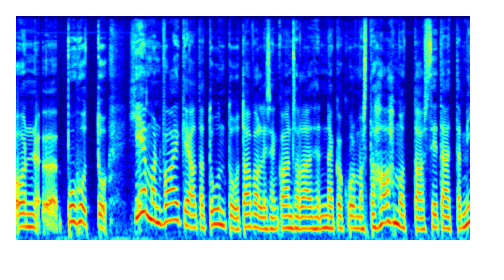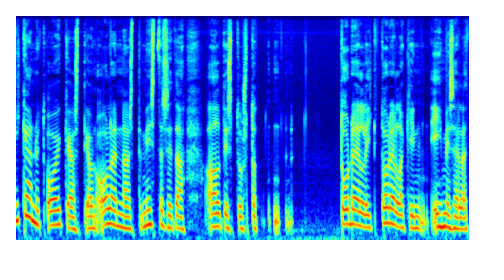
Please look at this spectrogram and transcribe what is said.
on puhuttu. Hieman vaikealta tuntuu tavallisen kansalaisen näkökulmasta hahmottaa sitä, että mikä nyt oikeasti on olennaista, mistä sitä altistusta todellakin ihmiselle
